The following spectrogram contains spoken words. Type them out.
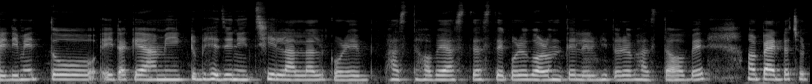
রেডিমেড তো এটাকে আমি একটু ভেজে নিচ্ছি লাল লাল করে ভাজতে হবে আস্তে আস্তে করে গরম তেলের ভিতরে ভাজতে হবে। আমার প্যানটা ছোট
